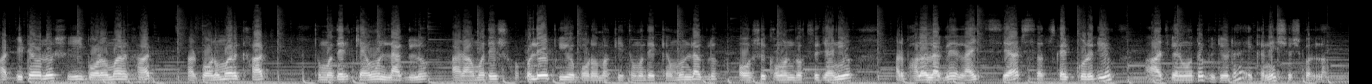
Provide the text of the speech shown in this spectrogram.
আর এটা হলো সেই বড়মার ঘাট। আর বড়মার ঘাট তোমাদের কেমন লাগল? আর আমাদের সকলের প্রিয় বড়মাকে তোমাদের কেমন লাগল? অবশ্যই কমেন্ট বক্সে জানিও। আর ভালো লাগলে লাইক শেয়ার সাবস্ক্রাইব করে দিও। আজকের মতো ভিডিওটা এখানেই শেষ করলাম।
